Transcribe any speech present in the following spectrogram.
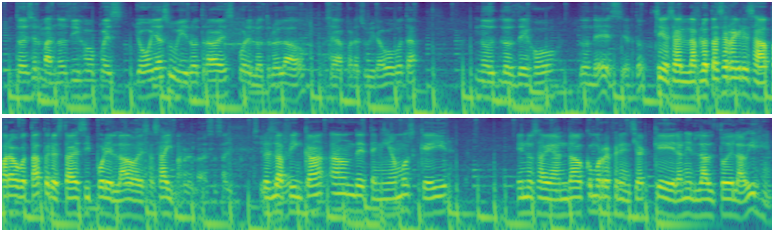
Entonces el man nos dijo, pues yo voy a subir otra vez por el otro lado, o sea, para subir a Bogotá. Nos los dejo donde es, ¿cierto? Sí, o sea, la flota se regresaba para Bogotá, pero esta vez sí por el lado de Sasaima. Por el lado de Sasaima. Entonces la finca a donde teníamos que ir eh, nos habían dado como referencia que era en el Alto de la Virgen.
